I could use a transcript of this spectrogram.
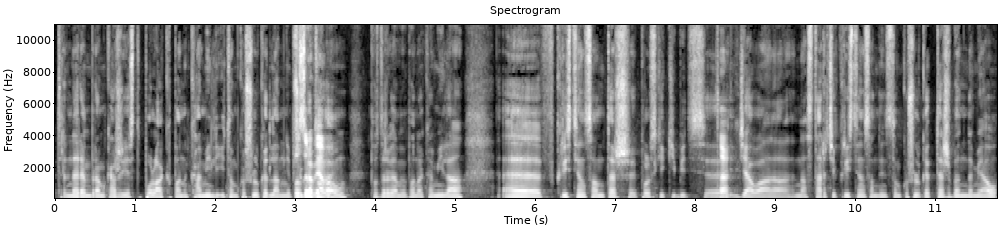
trenerem bramkarzy jest Polak, pan Kamil i tą koszulkę dla mnie Pozdrawiamy. przygotował. Pozdrawiamy pana Kamila. E, W Christiansand też polski kibic e, Tak. działa na, na starcie Christiansand, więc tą koszulkę też będę miał.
